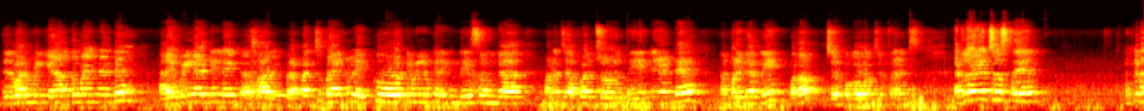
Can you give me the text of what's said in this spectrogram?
దీనివల్ల మీకు ఏమర్థమైందంటే ఐబిఆర్డి లేక సారీ ప్రపంచ బ్యాంకులో ఎక్కువ ఓటు విలువ కలిగిన దేశంగా మనం చెప్పొచ్చు. దీన్ని అంటే అమెరికాని మనం చెప్పుకోవచ్చు ఫ్రెండ్స్ అట్లాగే చూస్తే ఇక్కడ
